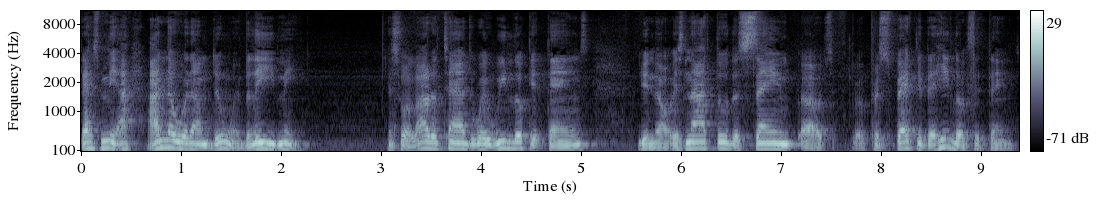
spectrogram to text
That's me. I, I know what I'm doing. Believe me. And so a lot of times the way we look at things, you know, it's not through the same uh, perspective that he looks at things.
